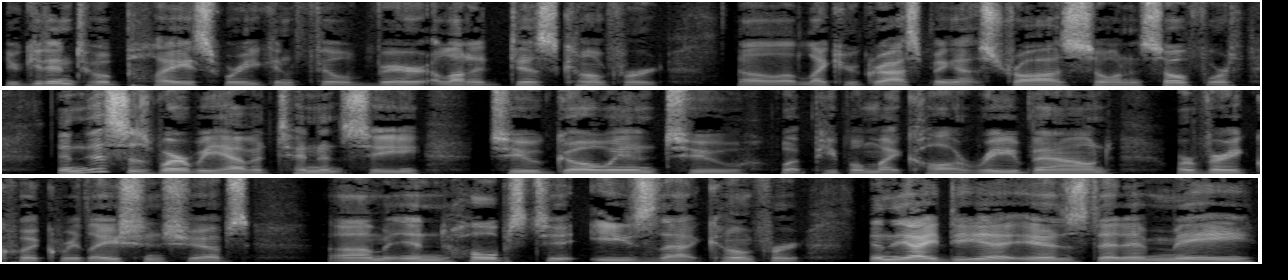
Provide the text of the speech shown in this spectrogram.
You get into a place where you can feel very a lot of discomfort uh, like you're grasping at straws, so on and so forth. And this is where we have a tendency to go into what people might call a rebound or very quick relationships um, in hopes to ease that comfort. And the idea is that it may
